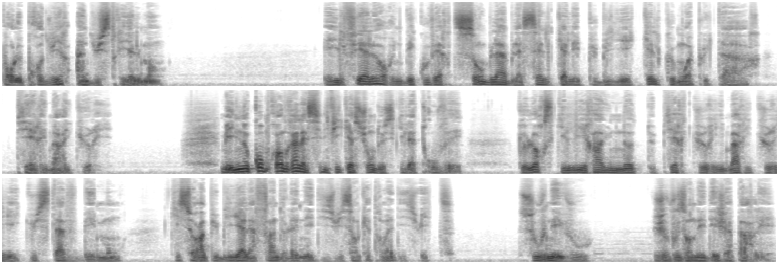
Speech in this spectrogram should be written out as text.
pour le produire industriellement et il fait alors une découverte semblable à celle qu'allait publier quelques mois plus tard Pierre et Marie Curie. Mais il ne comprendra la signification de ce qu'il a trouvé que lorsqu'il lira une note de Pierre Curie, Marie Curie et Gustave Bémont qui sera publiée à la fin de l'année 1898. Souvenez-vous, je vous en ai déjà parlé.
